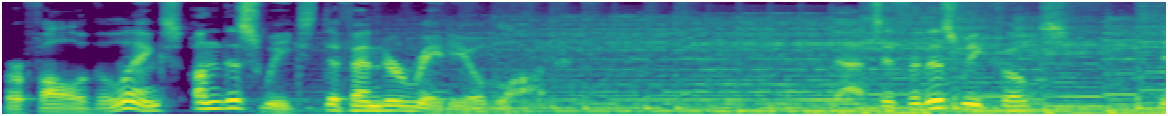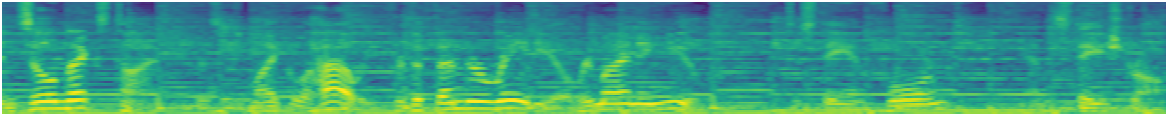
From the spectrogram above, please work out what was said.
or follow the links on this week's Defender Radio blog. That's it for this week, folks. Until next time, this is Michael Howie for Defender Radio reminding you to stay informed and stay strong.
